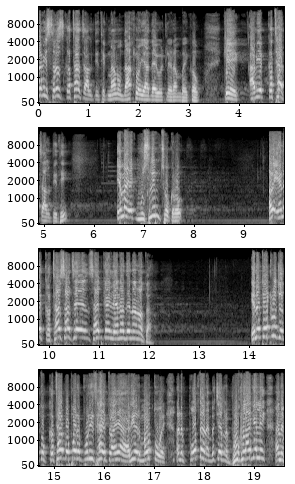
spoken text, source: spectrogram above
આવી સરસ કથા ચાલતી હતી. નાનો દાખલો યાદ આવ્યો એટલે રામભાઈ કહું કે આવી એક કથા ચાલતી હતી. એમાં એક મુસ્લિમ છોકરો, હવે એને કથા સાથે સાહેબ કઈ લેના દેના નહોતા. એને તો એટલું જ હતું, કથા બપોરે પૂરી થાય તો અહીંયા હરિહર મળતું હોય અને પોતાને બિચારાને ભૂખ લાગેલી અને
